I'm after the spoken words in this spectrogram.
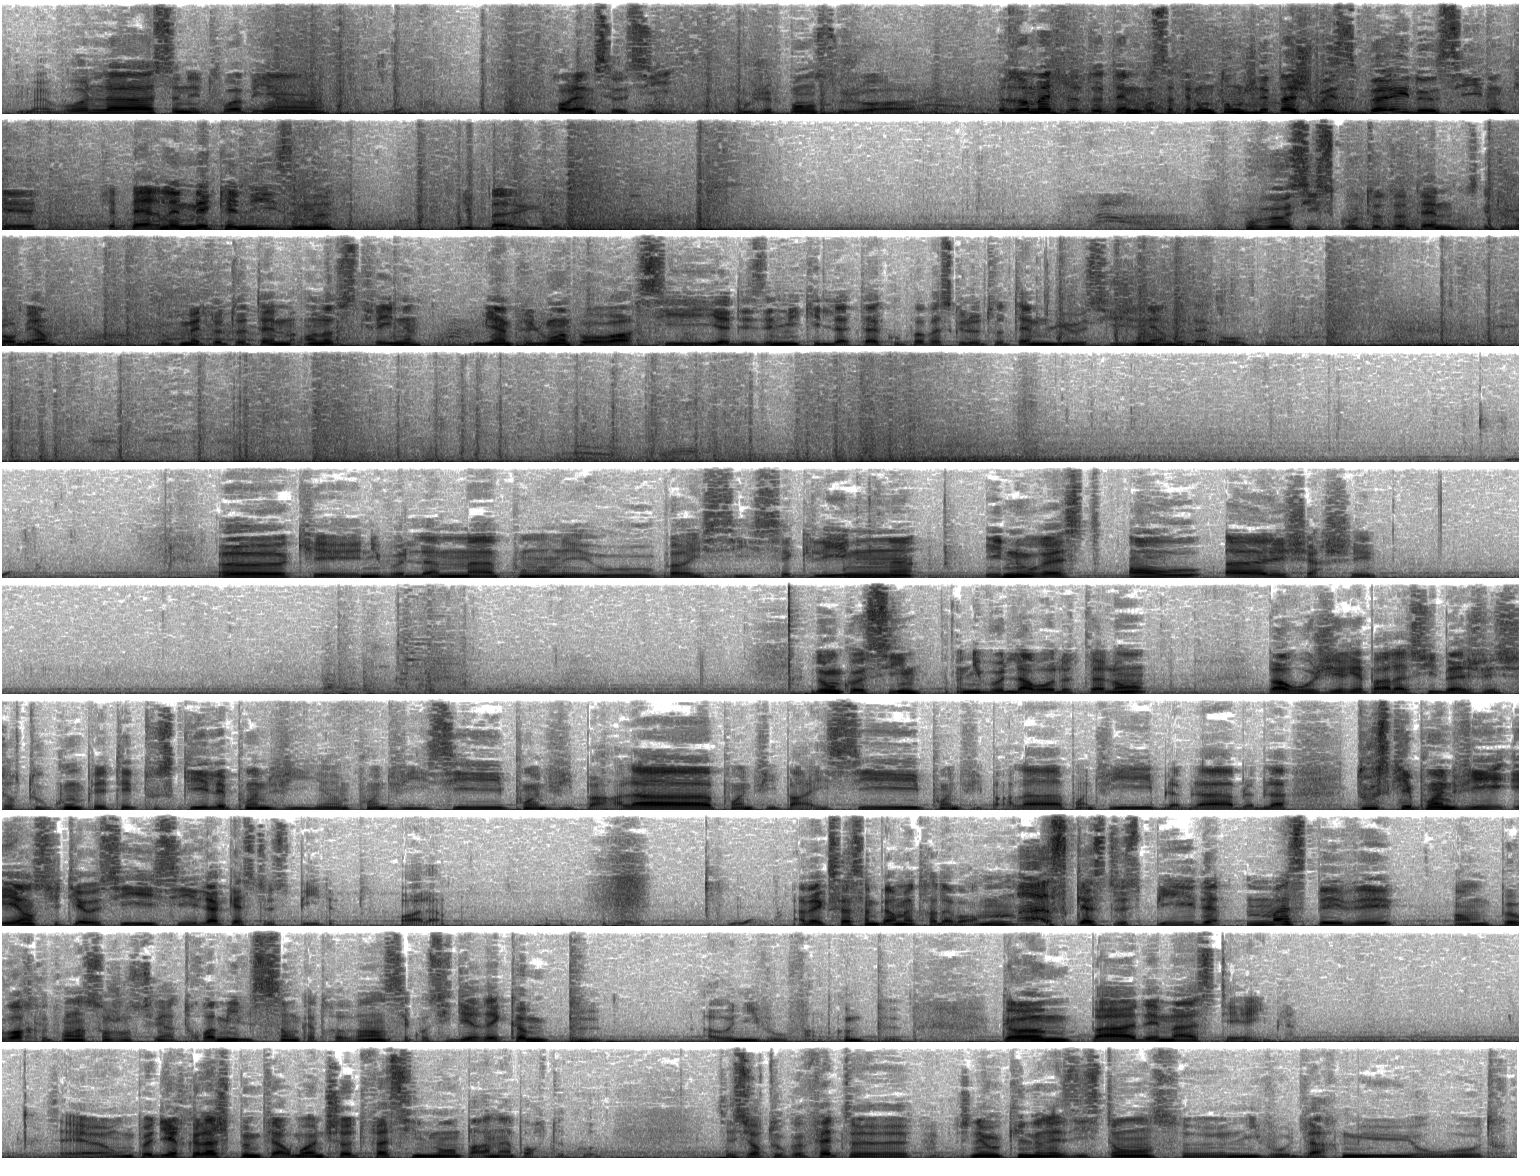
Ben voilà, ça nettoie bien. Le problème c'est aussi, que je pense toujours à remettre le totem. Bon, ça fait longtemps que je n'ai pas joué ce build aussi, donc euh, j'ai perdu les mécanismes du build. Vous pouvez aussi scout au totem, ce qui est toujours bien. Donc mettre le totem en off-screen, bien plus loin pour voir s'il y a des ennemis qui l'attaquent ou pas, parce que le totem lui aussi génère de l'aggro. Ok, niveau de la map, on en est où Par ici, c'est clean. Il nous reste en haut à aller chercher. Donc aussi, au niveau de l'arbre de talent, par où j'irai par la suite, bah, je vais surtout compléter tout ce qui est les points de vie. Hein. Point de vie ici, point de vie par là, point de vie par ici, point de vie par là, point de vie, blabla, blabla. Tout ce qui est point de vie. Et ensuite, il y a aussi ici la cast speed. Voilà. Avec ça, ça me permettra d'avoir masse cast speed, masse PV, on peut voir que pour l'instant j'en suis à 3180, c'est considéré comme peu, à haut niveau, enfin comme peu, comme pas des masses terribles. Euh, on peut dire que là je peux me faire one shot facilement par n'importe quoi. C'est surtout qu'en fait euh, je n'ai aucune résistance euh, au niveau de l'armure ou autre,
